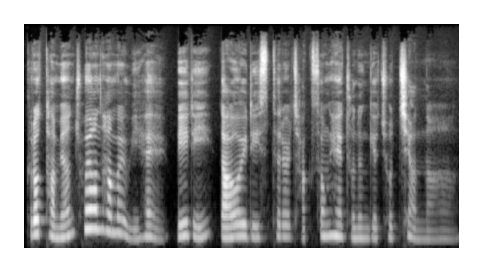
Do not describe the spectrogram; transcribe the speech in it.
그렇다면 초연함을 위해 미리 나의 리스트를 작성해 두는 게 좋지 않나.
